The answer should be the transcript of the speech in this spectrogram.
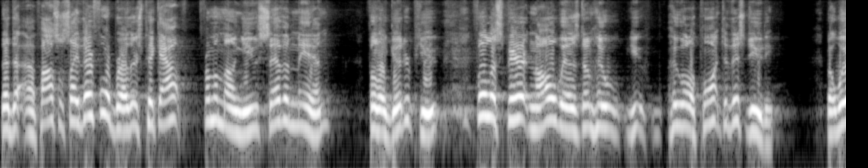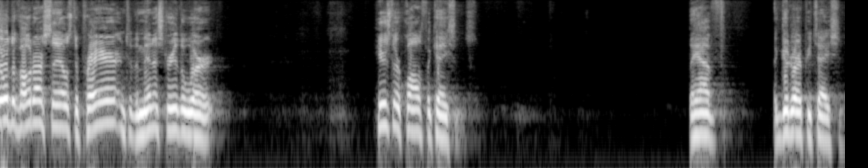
The, apostles say, Therefore, brothers, pick out from among you seven men full of good repute, full of spirit and all wisdom, who, you, who will appoint to this duty. But we'll devote ourselves to prayer and to the ministry of the word. Here's their qualifications. They have a good reputation.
